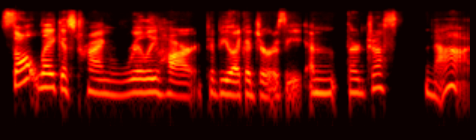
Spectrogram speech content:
Salt Lake is trying really hard to be like a Jersey, and they're just not.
